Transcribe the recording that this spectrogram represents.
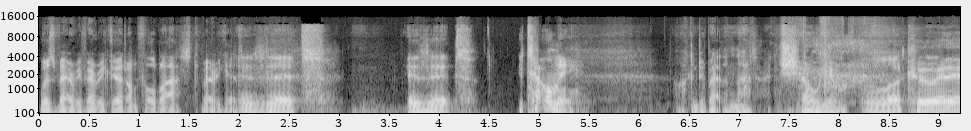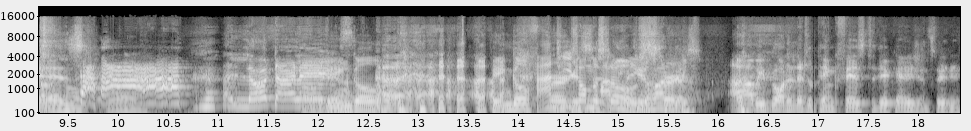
was very, very good on Full Blast. Very good. Is it? Is it? You tell me. I can do better than that. I can show you. Look who it is. Hello, darling. Fingal. Fingal And he's on the Ferguson. sauce. Fingal 200. Ferguson. Ah, we brought a little pink fizz to the occasion, sweetie.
